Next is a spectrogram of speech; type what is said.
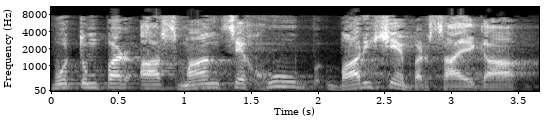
وہ تم پر آسمان سے خوب بارشیں برسائے گا۔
